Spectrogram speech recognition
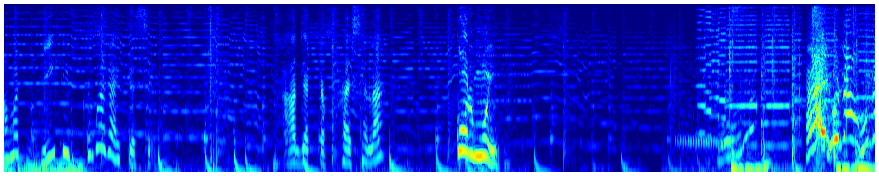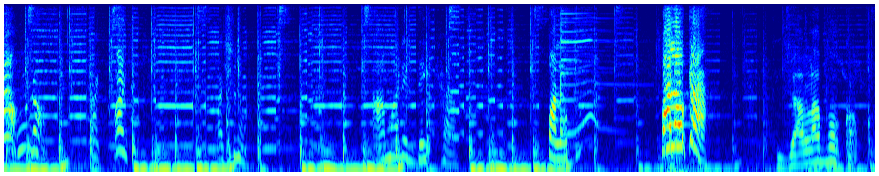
আমার দিলীপ কুমার আইতেছে আজ একটা ফয়সলা কর্মই। আমারে দেখা পালকা। পালাও কা? জ্বালাবো কখন?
